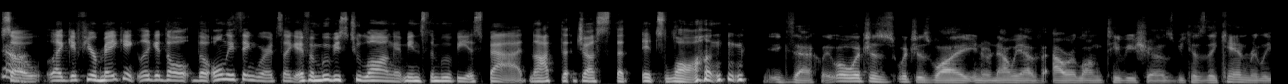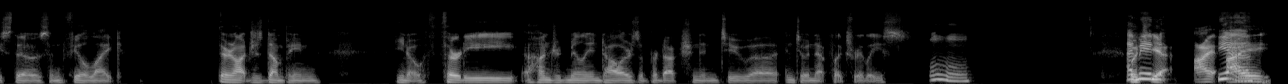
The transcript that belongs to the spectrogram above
so like if you're making like the the only thing where it's like if a movie's too long, it means the movie is bad, not that just that it's long. Exactly. Well, which is which is why, you know, now we have hour long TV shows because they can release those and feel like they're not just dumping, you know, 30, a hundred million dollars of production into uh into a Netflix release. I Which, mean, yeah, I yeah. I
